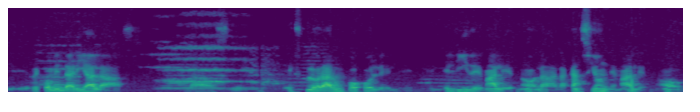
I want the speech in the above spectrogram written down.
eh, recomendaría las explorar un poco el, el, el de Mahler, ¿no? La, la, canción de Mahler, ¿no?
